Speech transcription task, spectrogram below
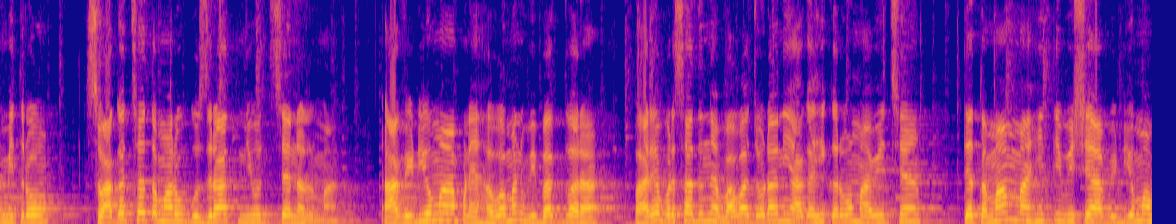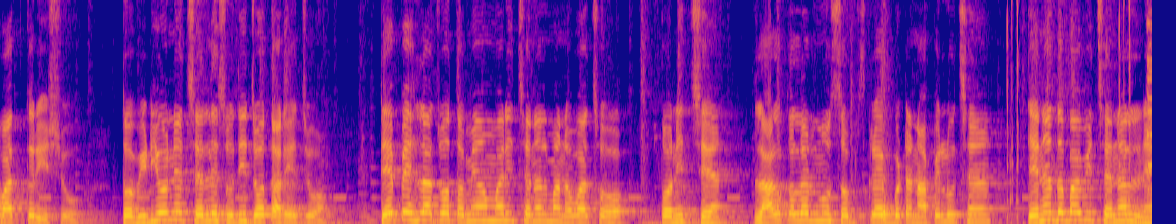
મિત્રો, સ્વાગત છે તમારું ગુજરાત ન્યૂઝ ચેનલમાં. આ વિડીયોમાં આપણે હવામાન વિભાગ દ્વારા ભારે વરસાદ અને વાવાઝોડાની આગાહી કરવામાં આવી છે. તે તમામ માહિતી વિશે આ વિડીયોમાં વાત કરીશું. તો વિડીયોને છેલ્લે સુધી જોતા રહેજો. તે પહેલાં જો તમે અમારી ચેનલમાં નવા છો, તો નીચે લાલ કલરનું સબસ્ક્રાઈબ બટન આપેલું છે. તેને દબાવી ચેનલને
